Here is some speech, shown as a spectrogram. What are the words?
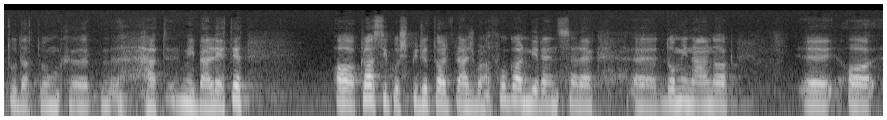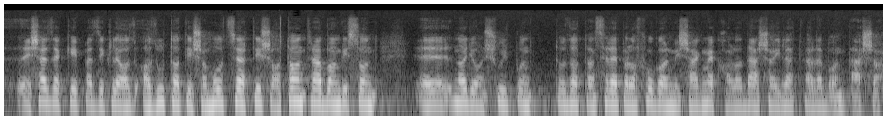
tudatunk hát, miben létét. A klasszikus spiritualitásban a fogalmi rendszerek dominálnak, a, és ezek képezik le az, az utat és a módszert is. A tantrában viszont nagyon súlypontozottan szerepel a fogalmiság meghaladása, illetve lebontása.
